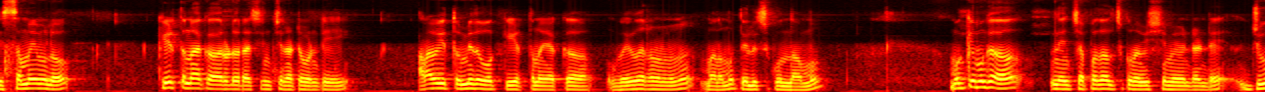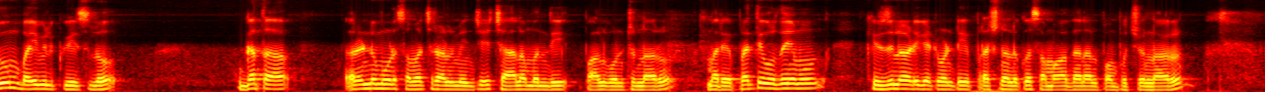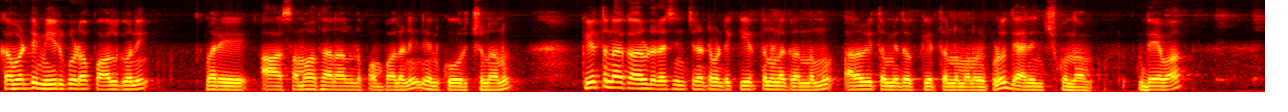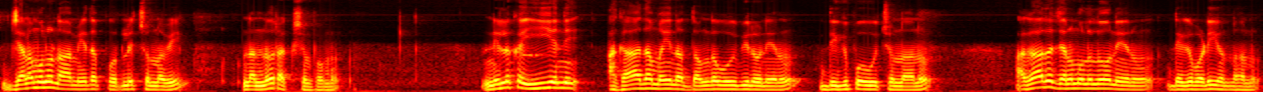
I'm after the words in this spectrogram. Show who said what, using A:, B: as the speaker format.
A: ఈ సమయంలో కీర్తనాకారుడు రచించినటువంటి అరవై తొమ్మిదవ కీర్తన యొక్క వివరణను మనము తెలుసుకుందాము. ముఖ్యంగా నేను చెప్పదలుచుకున్న విషయం ఏంటంటే జూమ్ బైబిల్ క్విజ్లో గత రెండు మూడు సంవత్సరాల నుంచి చాలామంది పాల్గొంటున్నారు. మరి ప్రతి ఉదయము క్విజ్లో అడిగేటువంటి ప్రశ్నలకు సమాధానాలు పంపుచున్నారు. కాబట్టి మీరు కూడా పాల్గొని మరి ఆ సమాధానాలను పంపాలని నేను కోరుచున్నాను. కీర్తనాకారుడు రచించినటువంటి కీర్తనల గ్రంథము అరవై తొమ్మిదో కీర్తనను మనం ఇప్పుడు ధ్యానించుకుందాం. దేవా జలములు నా మీద పొర్లిచున్నవి నన్ను రక్షింపము. నిలుక ఈయని అగాధమైన దొంగ ఊబిలో నేను దిగిపోవుచున్నాను. అగాధ జలములలో నేను దిగబడి ఉన్నాను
